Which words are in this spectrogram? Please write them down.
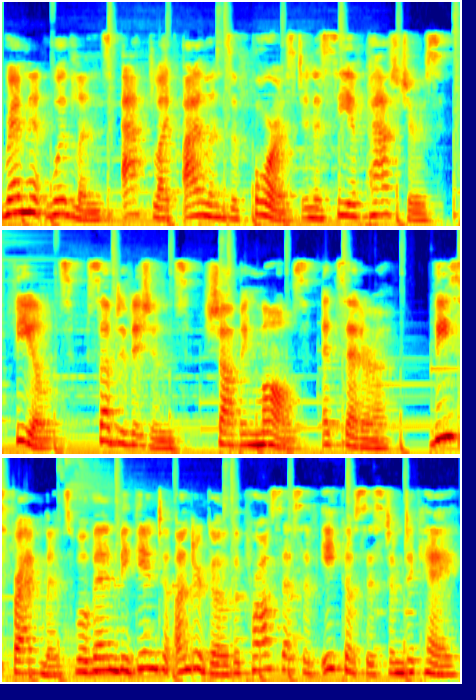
remnant woodlands act like islands of forest in a sea of pastures, fields, subdivisions, shopping malls, etc. These fragments will then begin to undergo the process of ecosystem decay.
